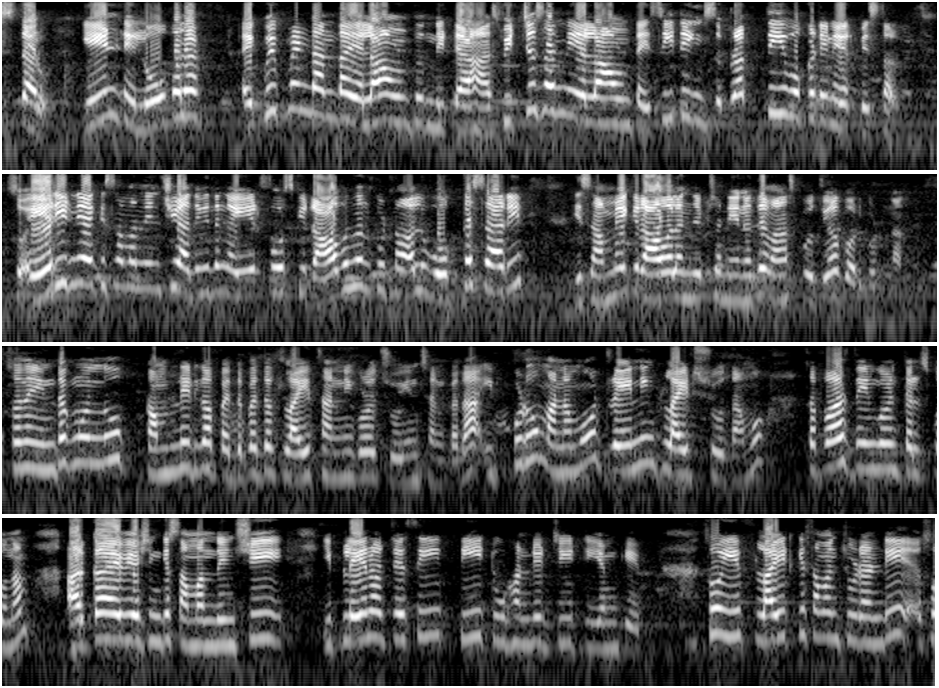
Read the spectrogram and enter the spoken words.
ఇస్తారు? ఏంటి? లోపల ఎక్విప్మెంట్ అంతా ఎలా ఉంటుంది? స్విచ్చెస్ అన్నీ ఎలా ఉంటాయి? సీటింగ్స్ ప్రతి ఒక్కటి నేర్పిస్తారు. సో ఎయిర్ ఇండియాకి సంబంధించి అదేవిధంగా ఎయిర్ ఫోర్స్కి రావాలనుకుంటున్న వాళ్ళు ఒక్కసారి ఈ సమ్మెకి రావాలని చెప్పి నేనైతే మనస్ఫూర్తిగా కోరుకుంటున్నాను. సో నేను ఇంతకుముందు కంప్లీట్గా పెద్ద పెద్ద ఫ్లైట్స్ అన్ని కూడా చూపించాను కదా. ఇప్పుడు మనము ట్రైనింగ్ ఫ్లైట్స్ చూద్దాము. సో ఫస్ట్ దీని గురించి తెలుసుకుందాం. అర్కా ఏవియేషన్కి సంబంధించి ఈ ప్లేన్ వచ్చేసి P two hundred G TMK so ఈ ఫ్లైట్కి సంబంధించి చూడండి. సో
